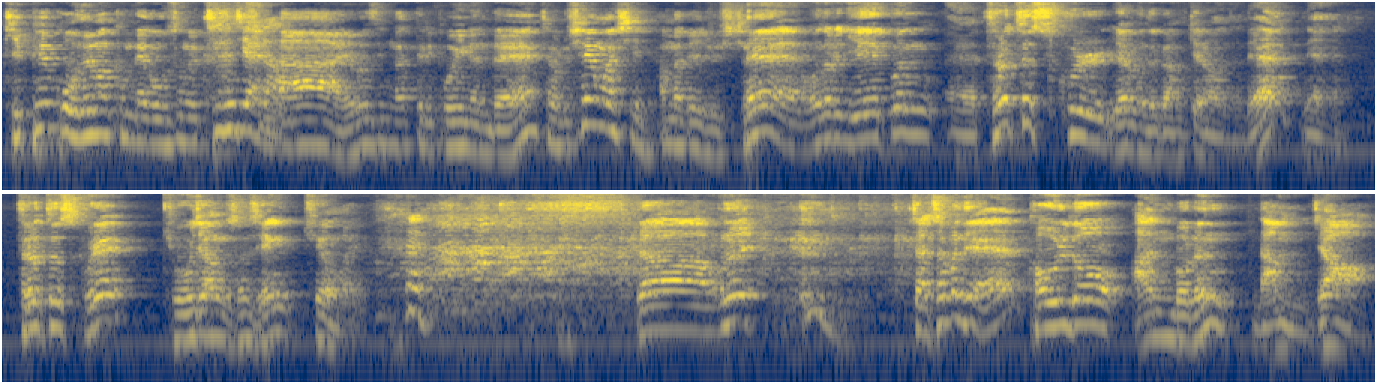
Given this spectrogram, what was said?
기필코 오늘만큼 내가 우승을 그렇죠. 차지한다 이런 생각들이 보이는데 자 우리 최영환 씨 한마디 해주시죠. 네, 오늘은 예쁜 에, 트로트 스쿨 여러분들과 함께 나왔는데, 네, 트로트 스쿨의 교장 선생 최영화예요. 자, 오늘 자 첫 번째 거울도 안 보는 남자.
